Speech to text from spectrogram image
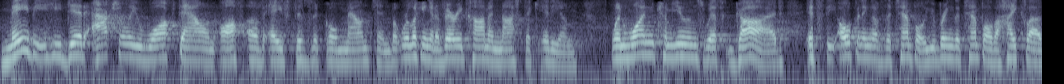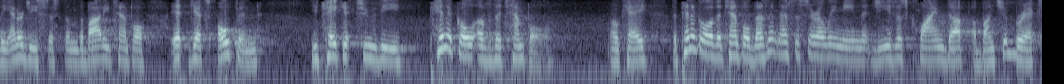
Maybe he did actually walk down off of a physical mountain, but we're looking at a very common Gnostic idiom. When one communes with God, it's the opening of the temple. You bring the temple, the Haikla, the energy system, the body temple. It gets opened. You take it to the pinnacle of the temple. Okay? The pinnacle of the temple doesn't necessarily mean that Jesus climbed up a bunch of bricks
